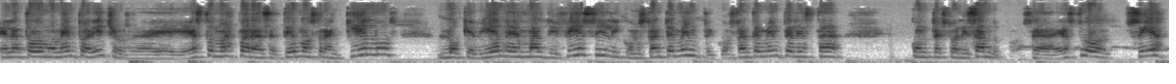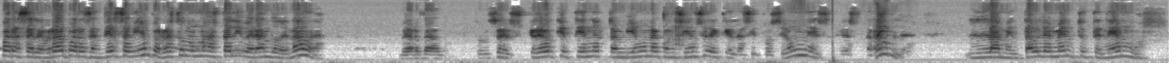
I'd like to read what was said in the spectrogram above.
él en todo momento ha dicho, eh, esto no es para sentirnos tranquilos, lo que viene es más difícil y constantemente, constantemente él está contextualizando. O sea, esto sí es para celebrar, para sentirse bien, pero esto no nos está liberando de nada, ¿verdad? Entonces, creo que tienen también una conciencia de que la situación es, es terrible. Lamentablemente tenemos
